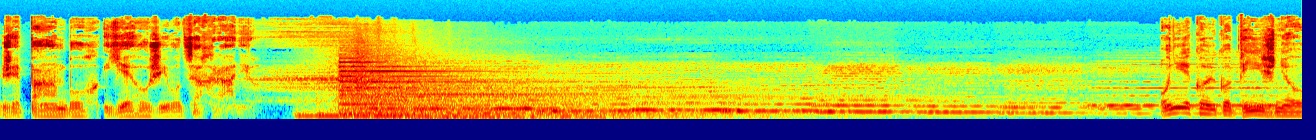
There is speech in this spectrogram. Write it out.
že pán Boh jeho život zachránil. O niekoľko týždňov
